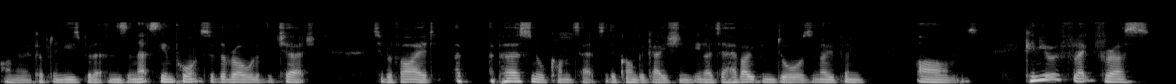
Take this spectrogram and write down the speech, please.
on a couple of news bulletins, and that's the importance of the role of the church to provide a, a personal contact to the congregation, you know, to have open doors and open arms. Can you reflect for us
